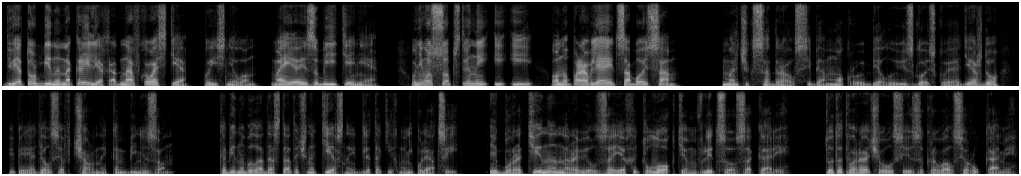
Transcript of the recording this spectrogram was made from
Две турбины на крыльях, одна в хвосте», — пояснил он. «Мое изобретение. У него собственный ИИ. Он управляет собой сам». Мальчик содрал с себя мокрую белую изгойскую одежду и переоделся в черный комбинезон. Кабина была достаточно тесной для таких манипуляций, и Буратино норовил заехать локтем в лицо Закари. Тот отворачивался и закрывался руками.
